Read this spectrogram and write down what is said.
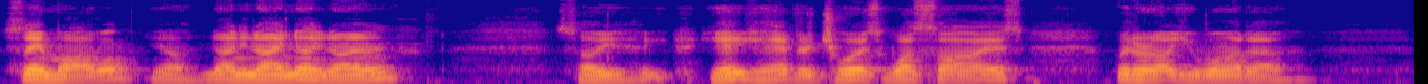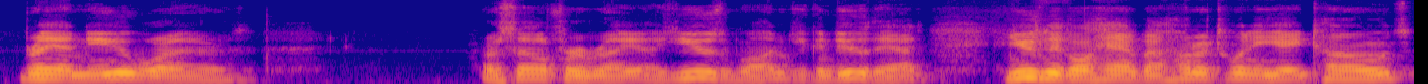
same model, you know, 99.99. So you, you have your choice what size, whether or not you want a brand new or or sell for a, a used one. You can do that. Usually they'll have about 128 tones.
